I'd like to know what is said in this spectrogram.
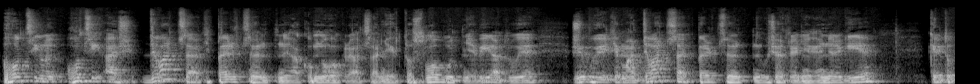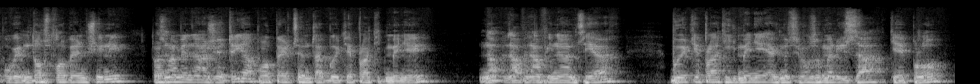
hoci, hoci až 20-percentné, ako mnohokrát sa niekto slobodne vyjadruje, že budete mať 20-percentné ušetrenie energie, keď to poviem do Slovenčiny, to znamená, že 3,5% budete platiť menej na, na, na financiách, budete platiť menej, ak sme si rozumeli, za teplo,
